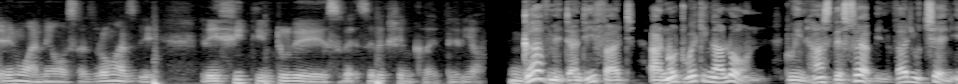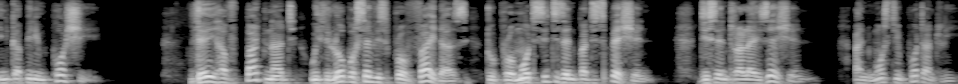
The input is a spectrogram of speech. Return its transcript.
anyone else, as long as they they fit into the selection criteria. Government and IFAD are not working alone to enhance the soybean value chain in Kapirimposhi. They have partnered with local service providers to promote citizen participation, decentralization, and most importantly,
